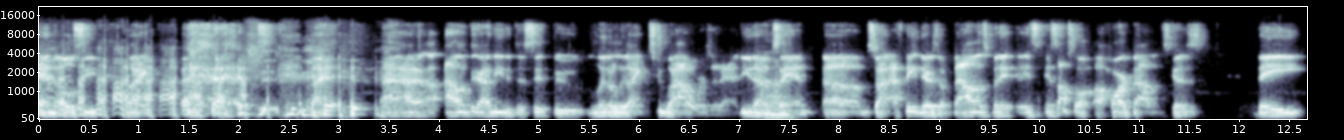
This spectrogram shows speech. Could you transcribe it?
and the OC. Like, like, I, I, I don't think I needed to sit through literally like two hours of that. You know what I'm Uh-huh. saying? Um, so I think there's a balance, but it, it's it's also a hard balance because they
